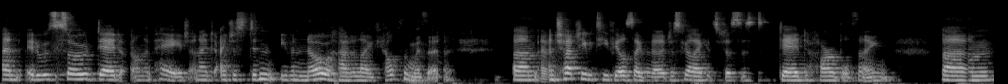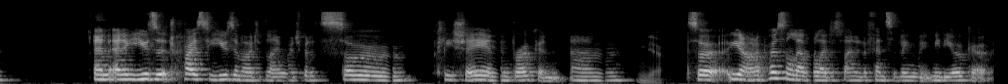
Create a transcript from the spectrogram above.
And it was so dead on the page. And I, I just didn't even know how to like help them with it. Um, and ChatGPT feels like that. I just feel like it's just this dead, horrible thing. Um, and and it uses it tries to use emotive language, but it's so cliche and broken. Um, yeah. So you know, on a personal level, I just find it offensively mediocre.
